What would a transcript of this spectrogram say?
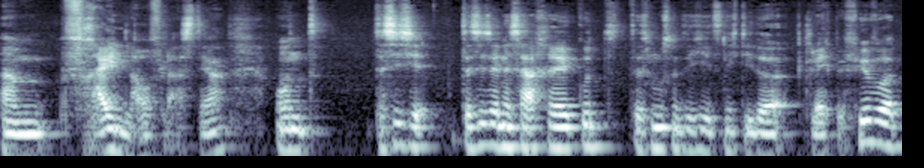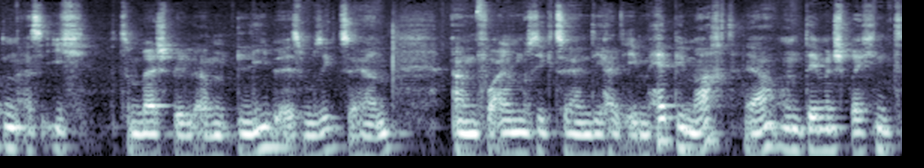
ähm, freien Lauf lässt, ja, und das ist, das ist eine Sache, gut, das muss natürlich jetzt nicht jeder gleich befürworten, also ich zum Beispiel ähm, liebe es, Musik zu hören, ähm, vor allem Musik zu hören, die halt eben happy macht, ja, und dementsprechend,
